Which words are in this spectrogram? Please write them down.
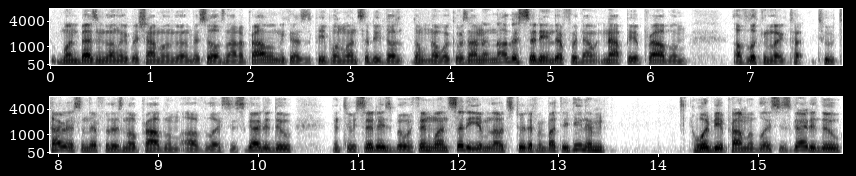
one bezin going like Bisham and one going Beisil is not a problem because the people in one city does, don't know what goes on in another city, and therefore that would not be a problem of looking like t- two tires, and therefore there's no problem of Lysis to do in two cities, but within one city, even though it's two different batidinim, would be a problem of Lysis to do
